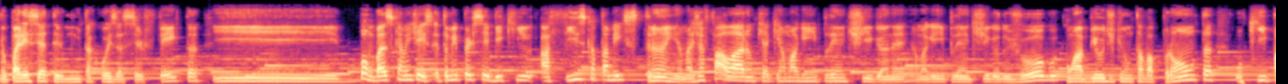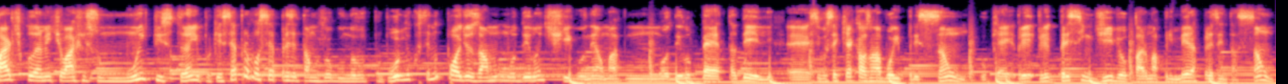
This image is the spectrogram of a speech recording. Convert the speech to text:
eu parecia ter muita coisa a ser feita. E. Bom, basicamente é isso. Eu também percebi que a física tá meio estranha, mas já falaram que aqui é uma gameplay antiga, né? É uma gameplay antiga do jogo, com a build que não tava pronta. O que particularmente eu acho isso muito estranho, porque se é para você apresentar um jogo novo pro público, você não pode usar um modelo antigo, né? Uma, um modelo beta dele. É, se você quer causar uma boa impressão, o que é pre prescindível para uma primeira apresentação,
